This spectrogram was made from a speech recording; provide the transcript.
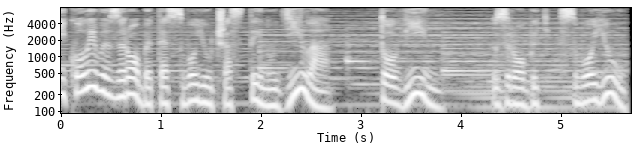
І коли ви зробите свою частину діла, то Він зробить свою.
